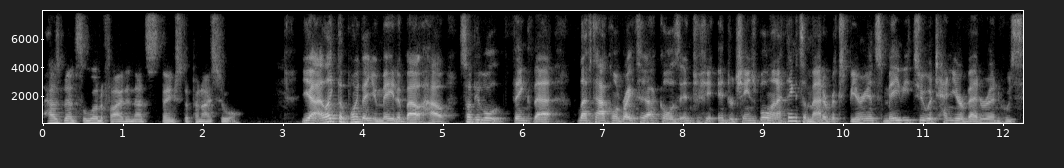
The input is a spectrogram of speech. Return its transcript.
has been solidified, and that's thanks to Penei Sewell. Yeah, I like the point that you made about how some people think that left tackle and right tackle is inter- interchangeable. And I think it's a matter of experience. Maybe to a 10 year veteran who's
